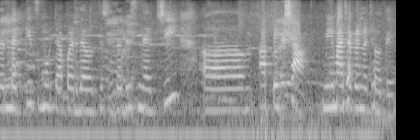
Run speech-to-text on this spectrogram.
तर नक्कीच मोठ्या पडद्यावरती सुद्धा दिसण्याची अपेक्षा मी माझ्याकडनं ठेवते.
